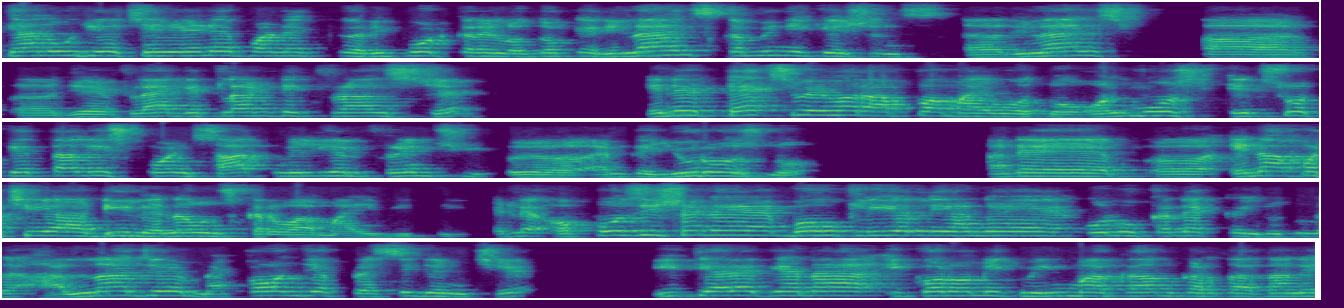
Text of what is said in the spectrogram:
ત્યાંનું જે છે એને પણ એક રિપોર્ટ કરેલો હતો કે રિલાયન્સ કમ્યુનિકેશન્સ રિલાયન્સ જે ફ્લેગ એટલાન્ટિક ફ્રાન્સ છે, એને ટેક્સ વેવર આપવામાં આવ્યો હતો. ઓલમોસ્ટ એકસો તેતાલીસ પોઈન્ટ સાત મિલિયન ફ્રેન્ચ એમ કે યુરોઝનો. અને એના પછી આ ડીલ એનાઉન્સ કરવામાં આવી હતી. એટલે ઓપોઝિશને બહુ ક્લિયરલી આને ઓલું કનેક્ટ કર્યું હતું. હાલના જે મેક્રોન જે પ્રેસિડેન્ટ છે એ ત્યારે ત્યાંના ઇકોનોમિક વિંગમાં કામ કરતા હતા અને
